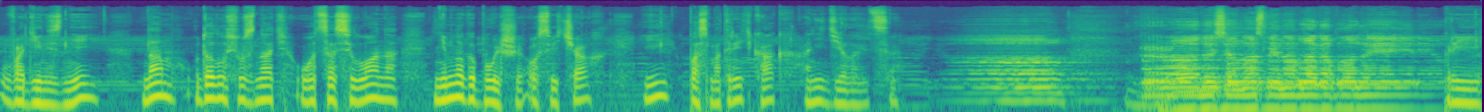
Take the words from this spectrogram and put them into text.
В один из дней нам удалось узнать у отца Силуана немного больше о свечах и посмотреть, как они делаются. Радуйся, масляно благоплодные При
